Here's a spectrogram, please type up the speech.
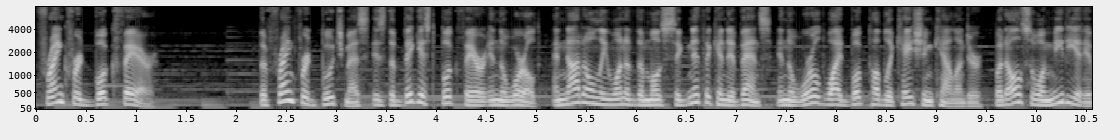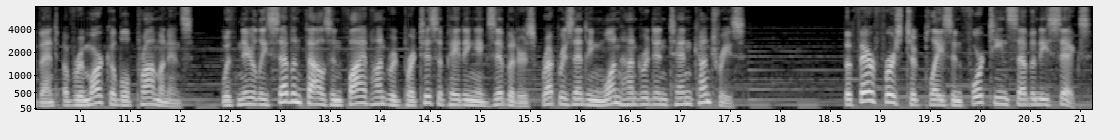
Frankfurt Book Fair the Frankfurt Buchmesse is the biggest book fair in the world and not only one of the most significant events in the worldwide book publication calendar but also a media event of remarkable prominence, with nearly 7,500 participating exhibitors representing 110 countries. The fair first took place in 1476,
